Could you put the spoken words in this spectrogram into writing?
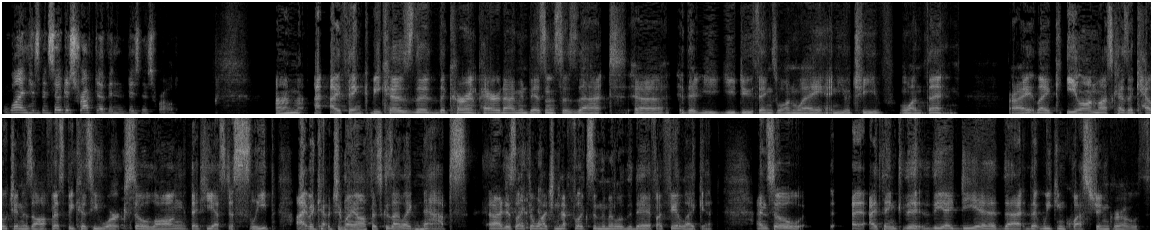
one has been so disruptive in the business world? Um, I, think because the the current paradigm in business is that uh, that you you do things one way and you achieve one thing, right? Like Elon Musk has a couch in his office because he works so long that he has to sleep. I have a couch in my office because I like naps. And I just like to watch Netflix in the middle of the day if I feel like it. And so I, I think the the idea that that we can question growth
